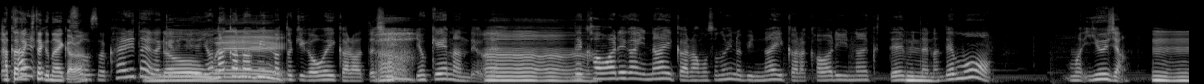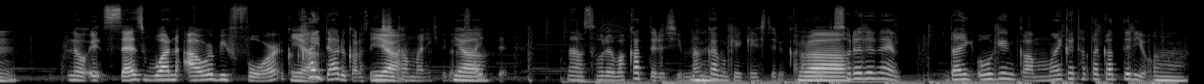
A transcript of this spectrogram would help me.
働きたくないから。そうそう帰りたいだけで、no、夜中の便の時が多いから私余計なんだよね。で代わりがいないからもうその日の便ないから代わりいなくてみたいな、うん、でも、まあ、言うじゃん。うんうん No, it says one hour before、yeah. 書いてあるからさ、1時間前に来てくださいって。なそれ分かってるし何回も経験してるから、うん、それでね大大喧嘩毎回戦ってるよ、うん、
